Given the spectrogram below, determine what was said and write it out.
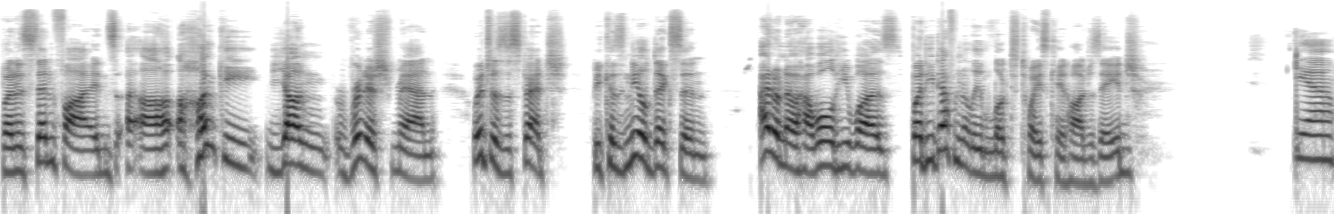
but instead finds a, a hunky young British man, which is a stretch because Neil Dickson, I don't know how old he was, but he definitely looked twice Kate Hodge's age. Yeah.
